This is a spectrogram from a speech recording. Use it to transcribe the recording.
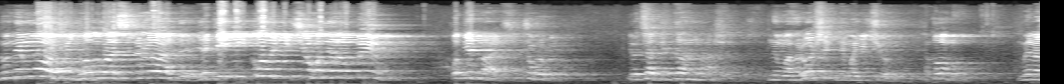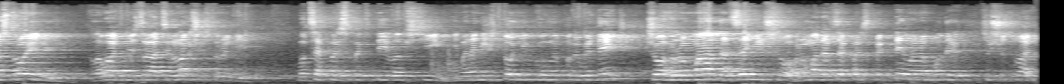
Ну не може голова сільради, який ніколи нічого не робив, об'єднатися. Що робити? І оця біда наша. Нема грошей, нема нічого. Тому ми настроєні, глава адміністрації на нашій стороні, бо це перспектива всім. І мене ніхто ніколи не переведить, що громада це нічого. Громада це перспектива, вона буде существувати.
